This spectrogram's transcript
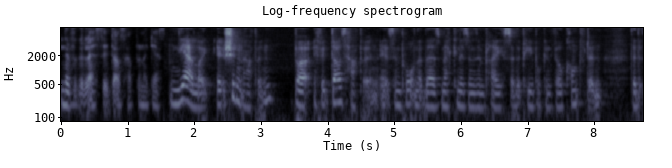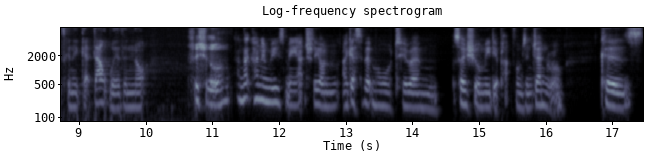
nevertheless, it does happen, I guess. Yeah, like it shouldn't happen, but if it does happen, it's important that there's mechanisms in place so that people can feel confident that it's going to get dealt with and not. For sure. And that kind of moves me actually on, I guess, a bit more to um, social media platforms in general, because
